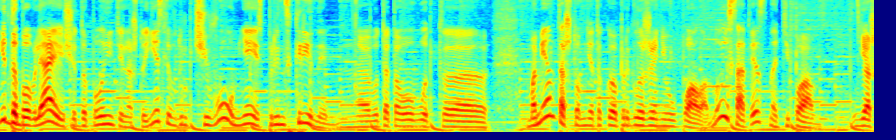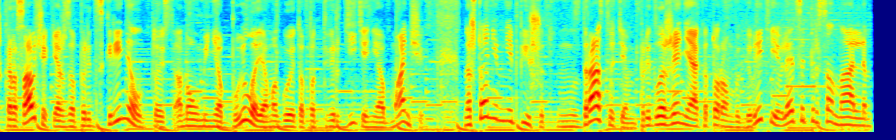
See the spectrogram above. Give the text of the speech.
И добавляю еще дополнительно, что если вдруг чего, у меня есть принтскрины э, вот этого вот э, момента, что мне такое предложение упало. Ну и, соответственно, типа, я же красавчик, я же запринтскринил, то есть оно у меня было, я могу это подтвердить, я не обманщик. На что они мне пишут? Здравствуйте, предложение, о котором вы говорите, является персональным.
